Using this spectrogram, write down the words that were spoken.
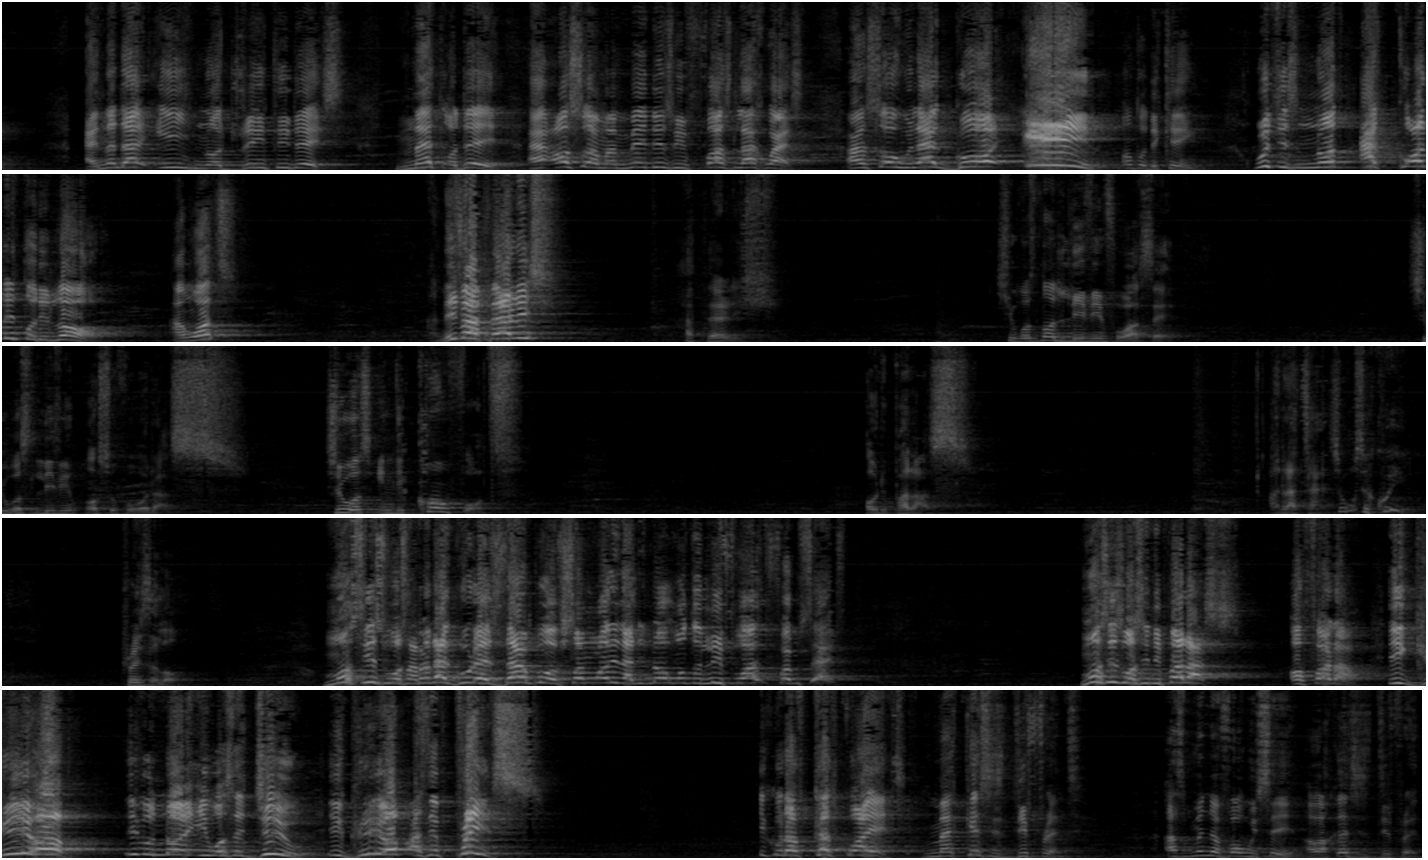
Another eat nor drink three days, night or day. I also am made this with fast likewise. And so will I go in unto the king, which is not according to the law. And what? And if I perish, I perish. She was not living for herself. She was living also for others. She was in the comfort of the palace at that time. She was a queen. Praise the Lord. Moses was another good example of somebody that did not want to live for, himself. Moses was in the palace of Pharaoh. He grew up, even though he was a Jew, he grew up as a prince. He could have kept quiet. My case is different. As many of us we say, our case is different.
